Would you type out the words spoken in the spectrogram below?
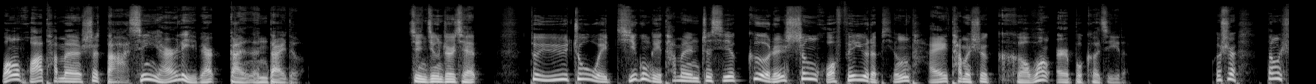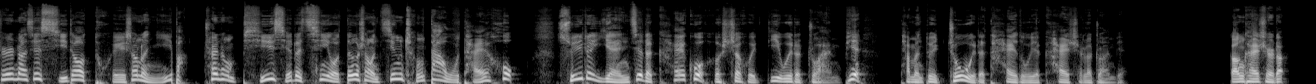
王华他们是打心眼里边感恩戴德。进京之前，对于周伟提供给他们这些个人生活飞跃的平台，他们是可望而不可及的。可是当时那些洗掉腿上的泥巴、穿上皮鞋的亲友登上京城大舞台后，随着眼界的开阔和社会地位的转变，他们对周伟的态度也开始了转变。刚开始的，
